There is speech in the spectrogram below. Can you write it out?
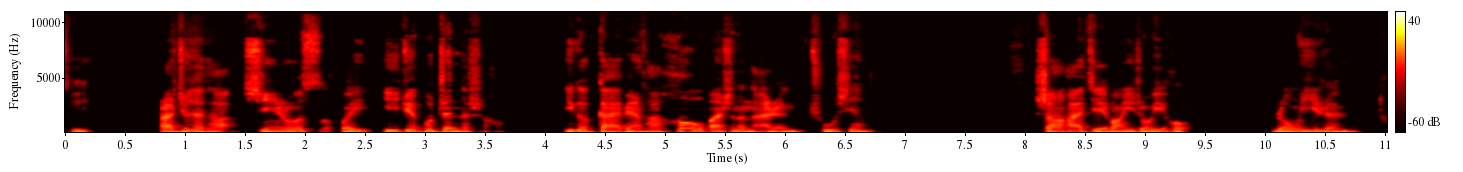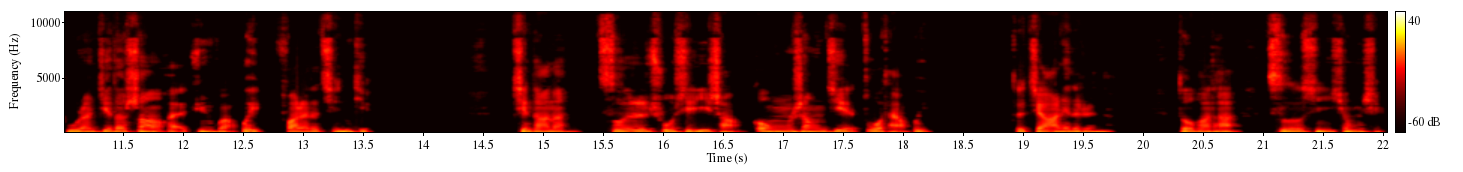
击。而就在他心如死灰、一蹶不振的时候，一个改变了他后半生的男人出现了。上海解放一周以后，荣毅仁突然接到上海军管会发来的请帖。请他呢，次日出席一场工商界座谈会。这家里的人呢，都怕他此行凶险。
